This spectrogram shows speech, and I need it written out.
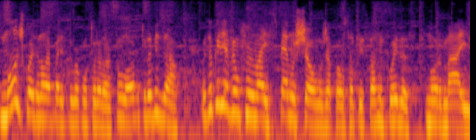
um monte de coisa não é parecido com a cultura nossa. Então logo tudo é bizarro. Mas eu queria ver um filme mais pé no chão no Japão, sabe? Eles fazem coisas normais.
